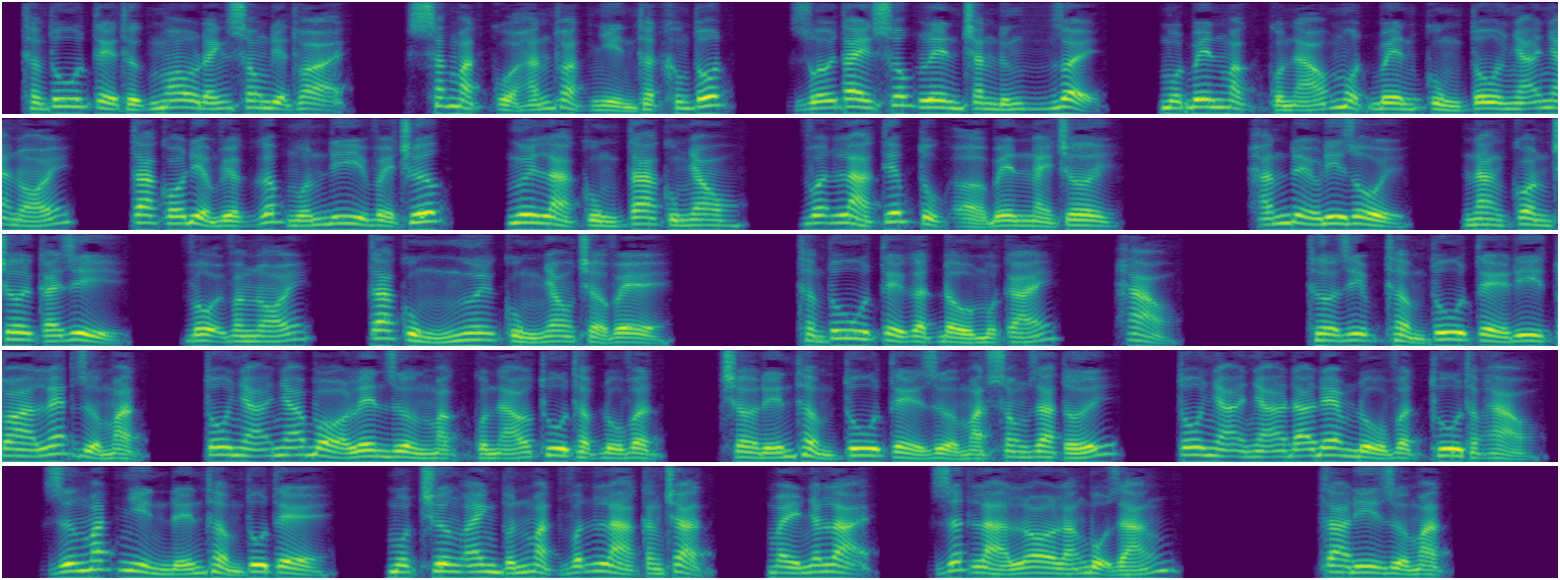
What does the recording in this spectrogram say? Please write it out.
Thẩm tu tề thực mau đánh xong điện thoại, sắc mặt của hắn thoạt nhìn thật không tốt, dối tay xốc lên chăn đứng dậy, một bên mặc quần áo một bên cùng tô nhã nhã nói, ta có điểm việc gấp muốn đi về trước, ngươi là cùng ta cùng nhau, vẫn là tiếp tục ở bên này chơi. Hắn đều đi rồi, nàng còn chơi cái gì, vội vàng nói, ta cùng ngươi cùng nhau trở về. Thẩm tu tề gật đầu một cái, hảo. Thừa dịp thẩm tu tề đi toilet rửa mặt, tô nhã nhã bỏ lên giường mặc quần áo thu thập đồ vật, chờ đến thẩm tu tề rửa mặt xong ra tới, tô nhã nhã đã đem đồ vật thu thập hảo, dương mắt nhìn đến thẩm tu tề, một trương anh tuấn mặt vẫn là căng chặt, mày nhăn lại, rất là lo lắng bộ dáng. Ta đi rửa mặt.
